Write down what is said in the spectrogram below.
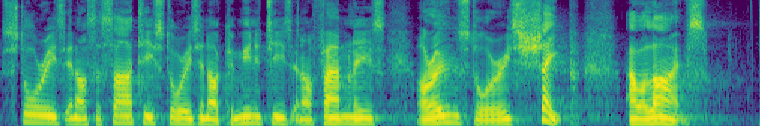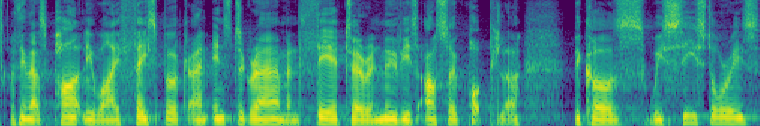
Stories in our society, stories in our communities, in our families, our own stories shape our lives. I think that's partly why Facebook and Instagram and theatre and movies are so popular because we see stories,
